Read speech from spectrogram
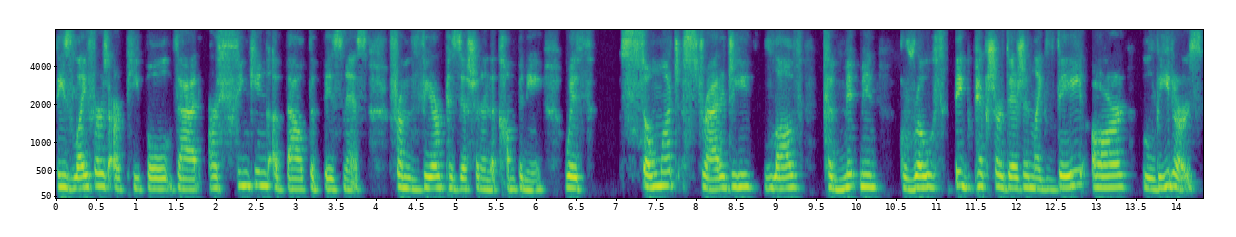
These lifers are people that are thinking about the business from their position in the company with so much strategy, love, commitment, growth, big picture vision. Like they are leaders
